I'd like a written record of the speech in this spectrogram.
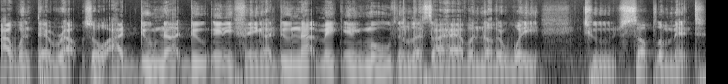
I went that route. So I do not do anything. I do not make any moves unless I have another way to supplement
